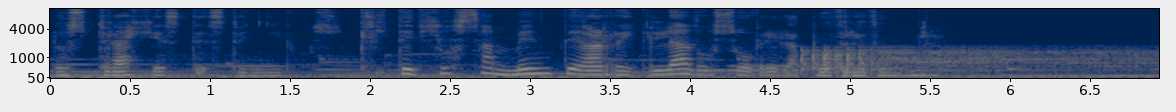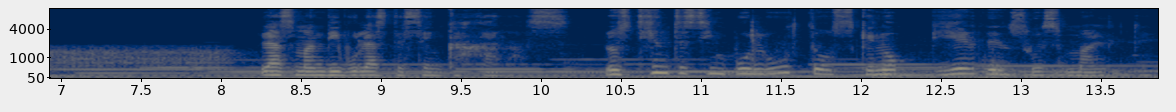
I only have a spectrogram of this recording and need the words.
los trajes desteñidos, criteriosamente arreglados sobre la podredumbre, las mandíbulas desencajadas, los dientes impolutos que no pierden su esmalte,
